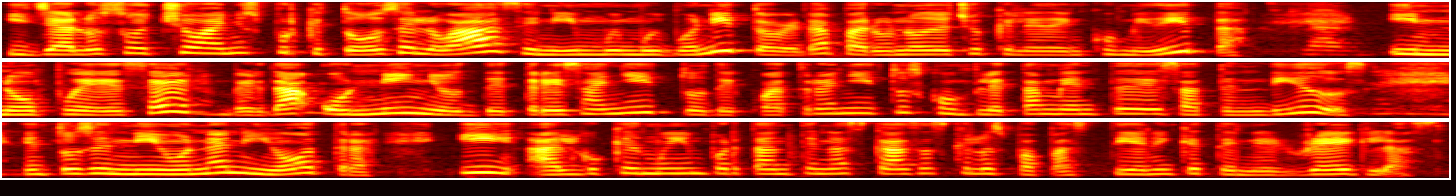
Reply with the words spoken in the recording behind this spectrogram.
Y ya a los 8 años, porque todos se lo hacen y muy, muy bonito, ¿verdad? Para uno de hecho que le den comidita. Y no puede ser, ¿verdad? O niños de 3 añitos, de 4 añitos completamente desatendidos. Entonces, ni una ni otra. Y algo que es muy importante en las casas, que los papás tienen que tener reglas.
